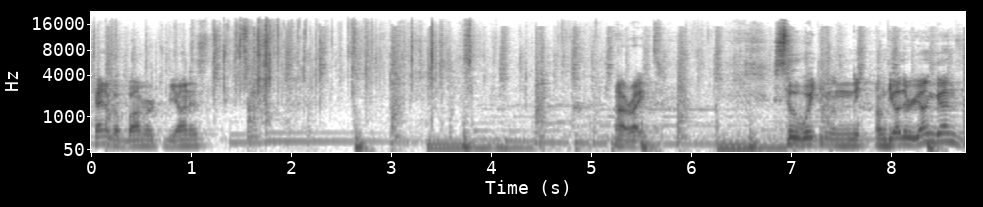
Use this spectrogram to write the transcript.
kind of a bummer to be honest. All right. Still waiting on the, on the other young gun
